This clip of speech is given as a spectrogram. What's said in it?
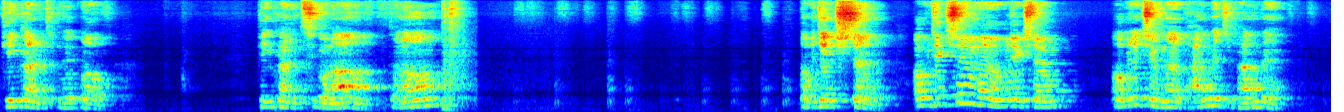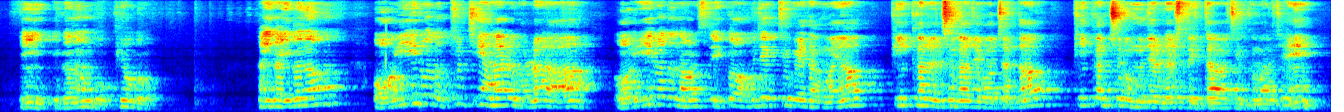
빈칸을 치- 어, 빈칸을 치거나 또는 objection objection 뭐야 objection objection 뭐야 반대지 반대 이 이거는 목표고 그러니까 이거는 어휘로도 둘 중에 하나를 골라라. 어휘로도 나올 수도 있고 오브젝티브에다 뭐야? 빈칸을 쳐가지고 어쩐다? 빈칸 추로 문제를 낼 수도 있다. 지금 그 말이지.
